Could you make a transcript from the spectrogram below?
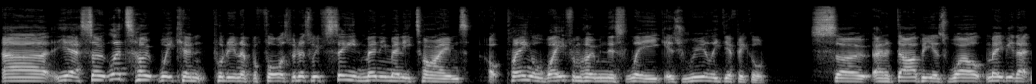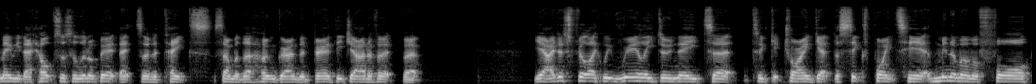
Uh, yeah, so let's hope we can put in a performance. But as we've seen many, many times, uh, playing away from home in this league is really difficult. So, and a derby as well. Maybe that maybe that helps us a little bit. That sort of takes some of the home ground advantage out of it. But yeah, I just feel like we really do need to to get, try and get the six points here, minimum of four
